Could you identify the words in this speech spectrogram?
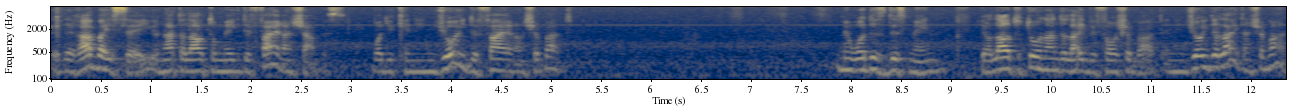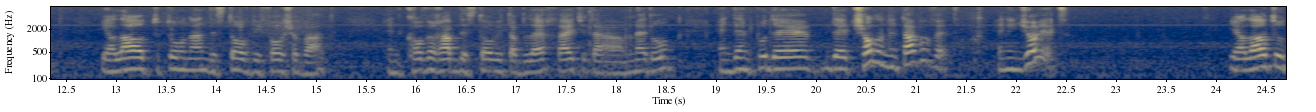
The, the rabbis say you're not allowed to make the fire on Shabbos, but you can enjoy the fire on Shabbat. I mean, what does this mean? You're allowed to turn on the light before Shabbat and enjoy the light on Shabbat. You're allowed to turn on the stove before Shabbat and cover up the stove with a blech, right, with a metal, and then put the, the cholent on top of it and enjoy it. You're allowed to,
